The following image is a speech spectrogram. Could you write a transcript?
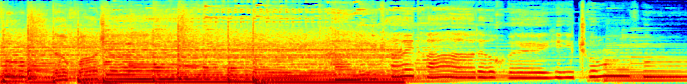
复的活着，他离开他的回忆，重复。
